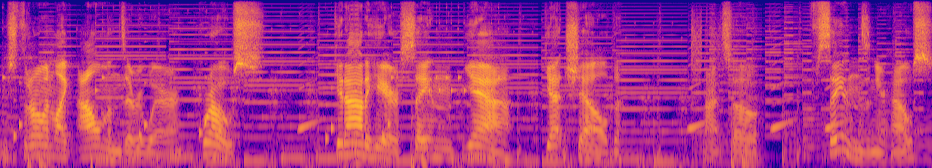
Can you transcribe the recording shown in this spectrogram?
He's throwing like almonds everywhere. Gross. Get out of here, Satan. Yeah, get shelled. Alright, so if Satan's in your house,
